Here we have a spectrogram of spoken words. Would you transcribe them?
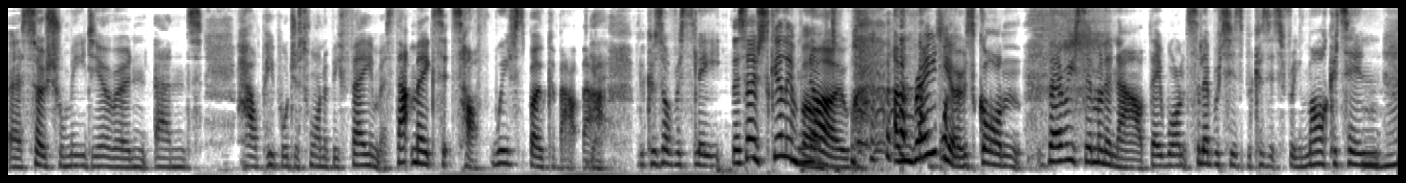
uh, social media and and how people just want to be famous. That makes it tough. We've spoke about that because obviously There's no skill involved. no, and radio's gone very similar now. They want celebrities because it's free marketing. Mm-hmm.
